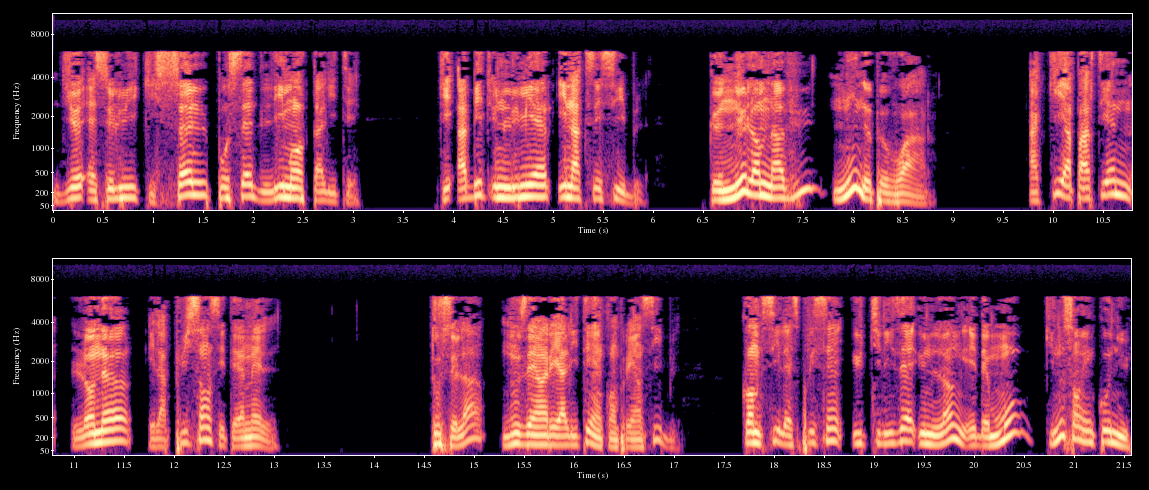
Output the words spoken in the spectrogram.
Dieu est celui qui seul possède l'immortalité, qui habite une lumière inaccessible, que nul homme n'a vue ni ne peut voir, à qui appartiennent l'honneur et la puissance éternelle. Tout cela nous est en réalité incompréhensible, comme si l'Esprit Saint utilisait une langue et des mots qui nous sont inconnus.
